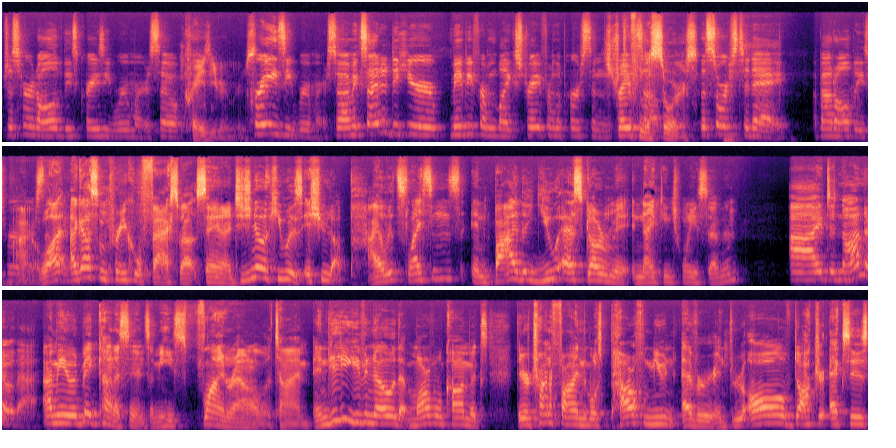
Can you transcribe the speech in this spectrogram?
just heard all of these crazy rumors. So Crazy rumors. crazy rumors. So I'm excited to hear maybe from like straight from the person, Straight from the source. the source today about all these rumors. right, well, I, I got some pretty cool facts about Santa. Did you know he was issued a pilot's license and by the U.S. government in 1927? I did not know that. I mean, it would make kind of sense. I mean, he's flying around all the time. And did you even know that Marvel Comics, they were trying to find the most powerful mutant ever, and through all of Dr. X's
